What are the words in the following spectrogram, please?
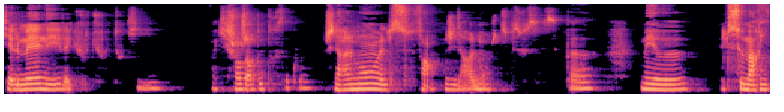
qu'elle mène et la culture et tout qui qui change un peu tout ça quoi généralement elle enfin généralement je dis parce que c'est pas mais euh, elle se marie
